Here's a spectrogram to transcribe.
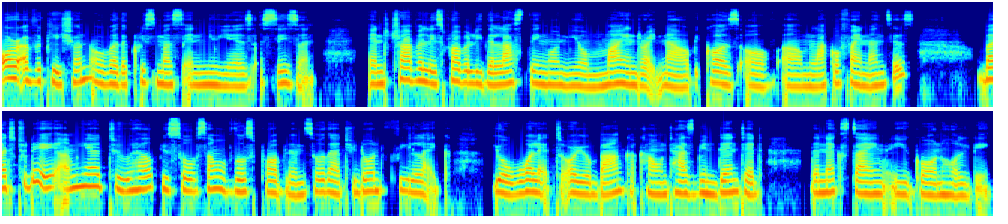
or a vacation over the Christmas and New Year's season. And travel is probably the last thing on your mind right now because of um, lack of finances. But today, I'm here to help you solve some of those problems so that you don't feel like your wallet or your bank account has been dented the next time you go on holiday.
